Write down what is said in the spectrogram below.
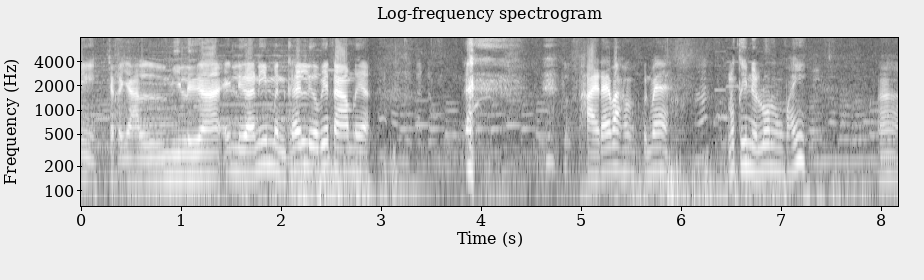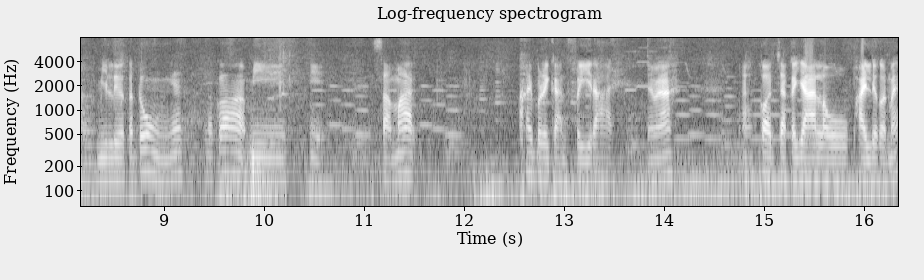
นี่จักรยานมีเรือไอ้เรือนี่เหมือนคล้ายเรือเวียดนามเลยอะให้ดูกระดุมพายได้ป่ะคุณแม่ฮะน้องตีนเดี๋ยวล่นลงไปดิ้นลงมา อ่ามีเรือกระด้งอย่างเงี้ยแล้วก็มีนี่สามารถให้บริการฟรีได้ใช่ไหมอะก่อนจักรยานเราพายเรือก่อนไหม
